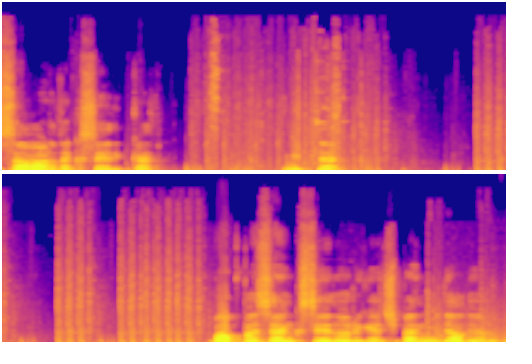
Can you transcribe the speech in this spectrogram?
Kısa vardı. Kısaya dikkat. Mid de. Baba sen kısaya doğru geç. Ben mid'i alıyorum.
